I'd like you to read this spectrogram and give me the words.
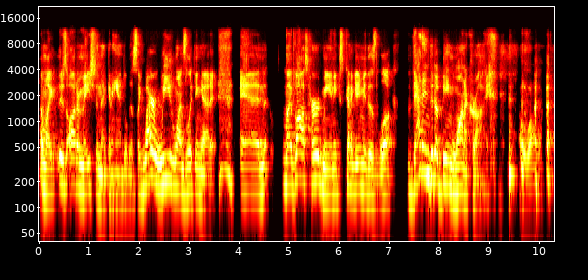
I'm like, there's automation that can handle this. Like, why are we the ones looking at it? And my boss heard me and he kind of gave me this look. That ended up being WannaCry. Oh wow.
